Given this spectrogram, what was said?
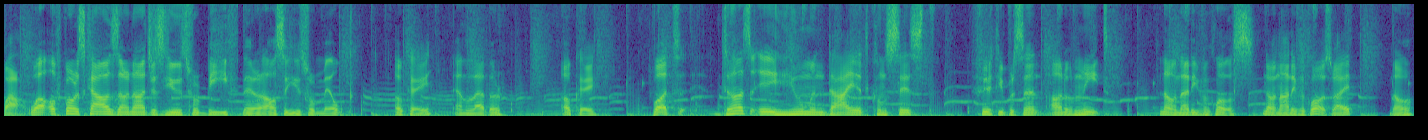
Wow. Well, of course, cows are not just used for beef, they're also used for milk Okay. and leather. Okay. But does a human diet consist 50% out of meat? No, not even close. No, not even close, right? No?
